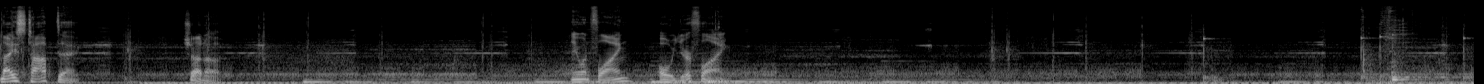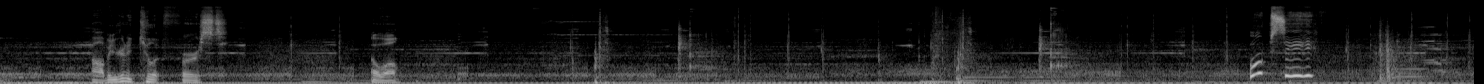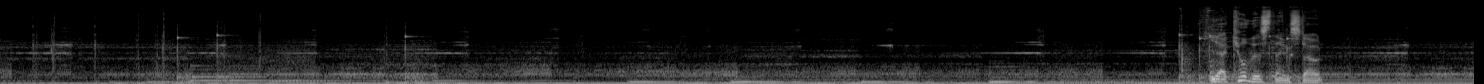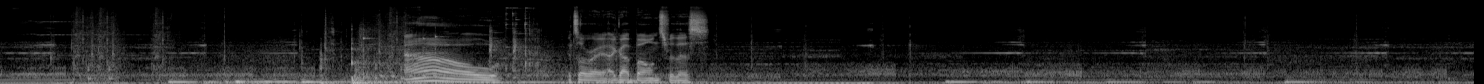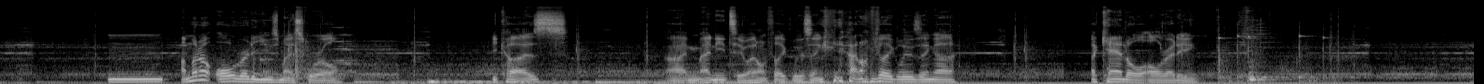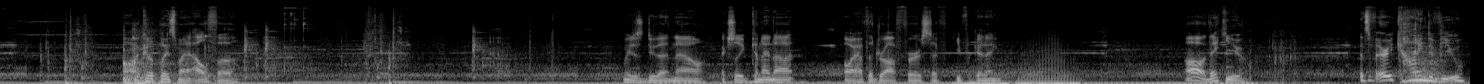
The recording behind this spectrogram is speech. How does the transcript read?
Nice top deck. Shut up. Anyone flying? Oh, you're flying. Oh, but you're gonna kill it first. Oh well. Whoopsie! Yeah, kill this thing, Stoat. Ow. It's alright, I got bones for this. Mm, I'm gonna already use my squirrel. Because... I'm, I need to. I don't feel like losing. I don't feel like losing a, a candle already. Could have placed my alpha. Let me just do that now. Actually, can I not? Oh, I have to draw first. I keep forgetting. Oh, thank you. It's very kind of you.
